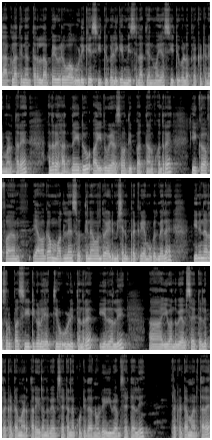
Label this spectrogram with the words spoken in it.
ದಾಖಲಾತಿ ನಂತರ ಲಭ್ಯವಿರುವ ಉಳಿಕೆ ಸೀಟುಗಳಿಗೆ ಮೀಸಲಾತಿ ಅನ್ವಯ ಸೀಟುಗಳ ಪ್ರಕಟಣೆ ಮಾಡ್ತಾರೆ. ಅಂದರೆ ಹದಿನೈದು, ಐದು, ಎರಡು ಸಾವಿರದ ಇಪ್ಪತ್ತ್ನಾಲ್ಕು ಅಂದರೆ ಈಗ ಫ, ಯಾವಾಗ ಮೊದಲನೇ ಸುತ್ತಿನ ಒಂದು ಅಡ್ಮಿಷನ್ ಪ್ರಕ್ರಿಯೆ ಮುಗಿದ ಮೇಲೆ ಇನ್ನೇನಾದ್ರು ಸ್ವಲ್ಪ ಸೀಟುಗಳು ಹೆಚ್ಚು ಉಳಿತಂದರೆ ಇದರಲ್ಲಿ ಈ ಒಂದು ವೆಬ್ಸೈಟಲ್ಲಿ ಪ್ರಕಟ ಮಾಡ್ತಾರೆ. ಇಲ್ಲೊಂದು ವೆಬ್ಸೈಟನ್ನು ಕೊಟ್ಟಿದ್ದಾರೆ ನೋಡಿರಿ. ಈ ವೆಬ್ಸೈಟಲ್ಲಿ ಪ್ರಕಟ ಮಾಡ್ತಾರೆ.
